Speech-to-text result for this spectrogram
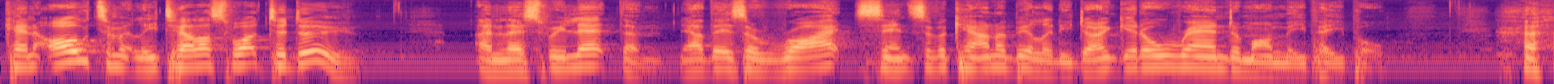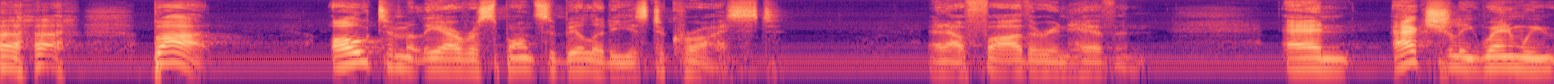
can ultimately tell us what to do unless we let them. Now, there's a right sense of accountability. Don't get all random on me, people. but ultimately, our responsibility is to Christ and our Father in heaven. And actually, when we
